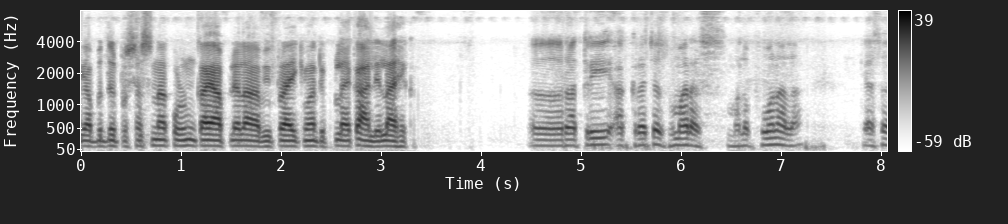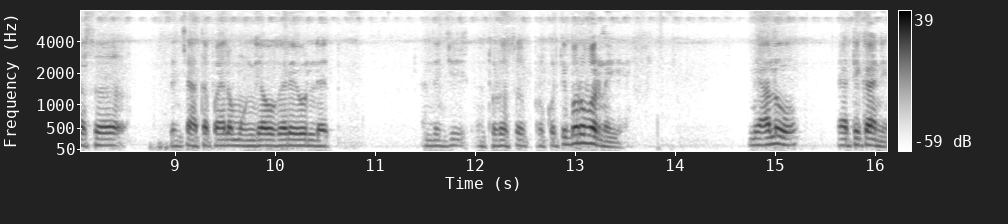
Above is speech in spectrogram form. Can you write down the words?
याबद्दल प्रशासनाकडून काय आपल्याला अभिप्राय किंवा रिप्लाय का आलेला आहे का? रात्री अकराच्या सुमारास मला फोन आला की असं असं त्यांच्या हातापायाला मुंग्या वगैरे येऊन आहेत आणि त्यांची थोडंसं प्रकृती बरोबर नाही आहे मी आलो या ठिकाणी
